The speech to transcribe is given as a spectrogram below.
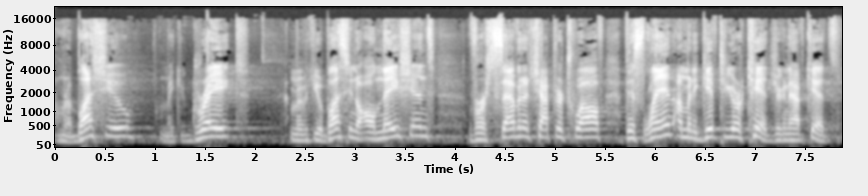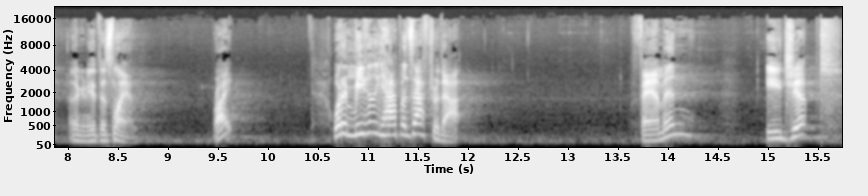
I'm going to bless you, I'm going to make you great, I'm going to make you a blessing to all nations. Verse 7 of chapter 12 this land I'm going to give to your kids. You're going to have kids, and they're going to get this land. Right? What immediately happens after that? Famine, Egypt,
